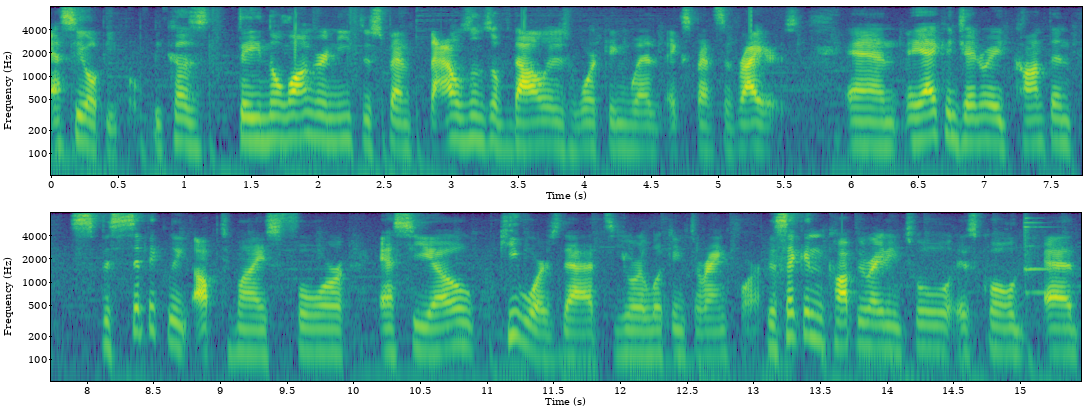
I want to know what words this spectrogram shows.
SEO people because they no longer need to spend thousands of dollars working with expensive writers. And AI can generate content specifically optimized for SEO keywords that you're looking to rank for. The second copywriting tool is called Ad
